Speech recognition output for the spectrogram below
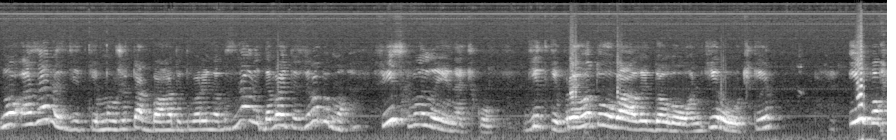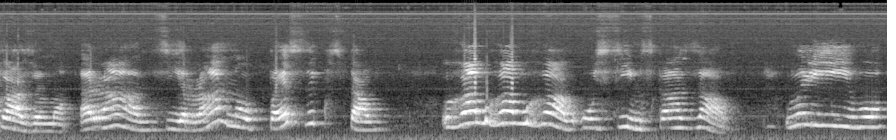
Ну а зараз, дітки, ми вже так багато тваринок знали. Давайте зробимо фіз-хвилиночку. Дітки приготували долоньки, ручки. І показуємо. Ранці рано песик встав. Гав-гав-гав усім сказав. Вліво,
